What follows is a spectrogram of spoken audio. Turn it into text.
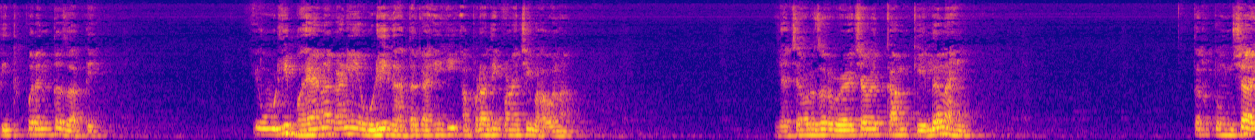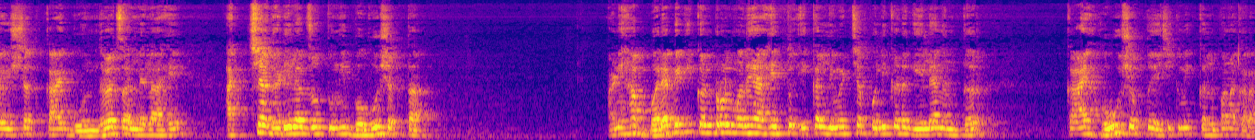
तिथपर्यंत जाते. एवढी भयानक आणि एवढी घातक आहे ही अपराधीपणाची भावना. याच्यावर जर वेळेच्या वेळेत काम केलं नाही तर तुमच्या आयुष्यात काय गोंधळ चाललेला आहे आजच्या घडीला जो तुम्ही बघू शकता. आणि हा बऱ्यापैकी कंट्रोलमध्ये आहे तो एका लिमिटच्या पलीकडे गेल्यानंतर काय होऊ शकतो याची तुम्ही कल्पना करा.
